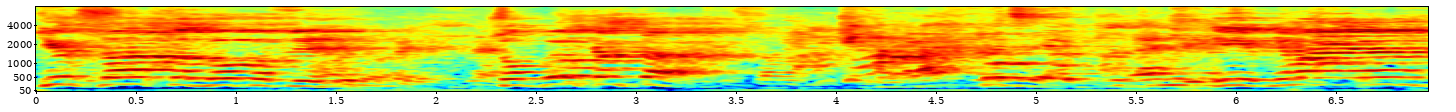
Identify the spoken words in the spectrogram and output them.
держаться до последнего, чтобы был контакт. И внимание!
